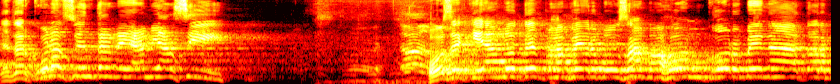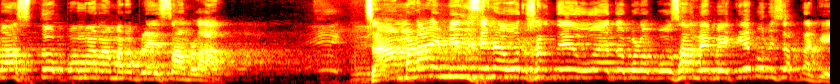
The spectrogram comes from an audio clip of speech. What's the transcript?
যাদের কোনো চিন্তা নেই, আমি আছি। ও যে কিয়ামতে পাপের বোঝা বহন করবে না তার বাস্তব প্রমাণ আমার প্রায় চামড়া। চামড়ায় মিলছে না ওর সাথে ও এত বড় বোঝা নেবে কে বলিস আপনাকে?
